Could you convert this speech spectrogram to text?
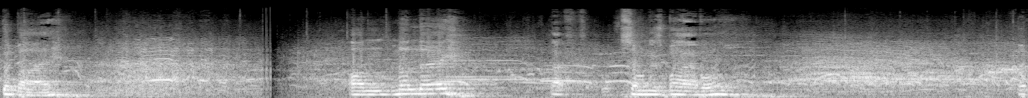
Goodbye. On Monday, song is viable. But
